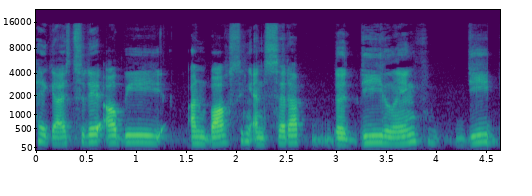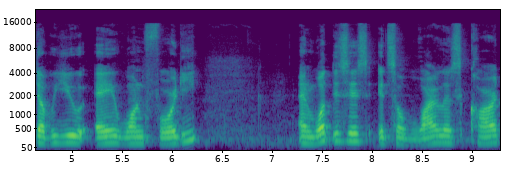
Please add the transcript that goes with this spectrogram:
Hey guys, today I'll be unboxing and set up the D-Link DWA140 and what this is, it's a wireless card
